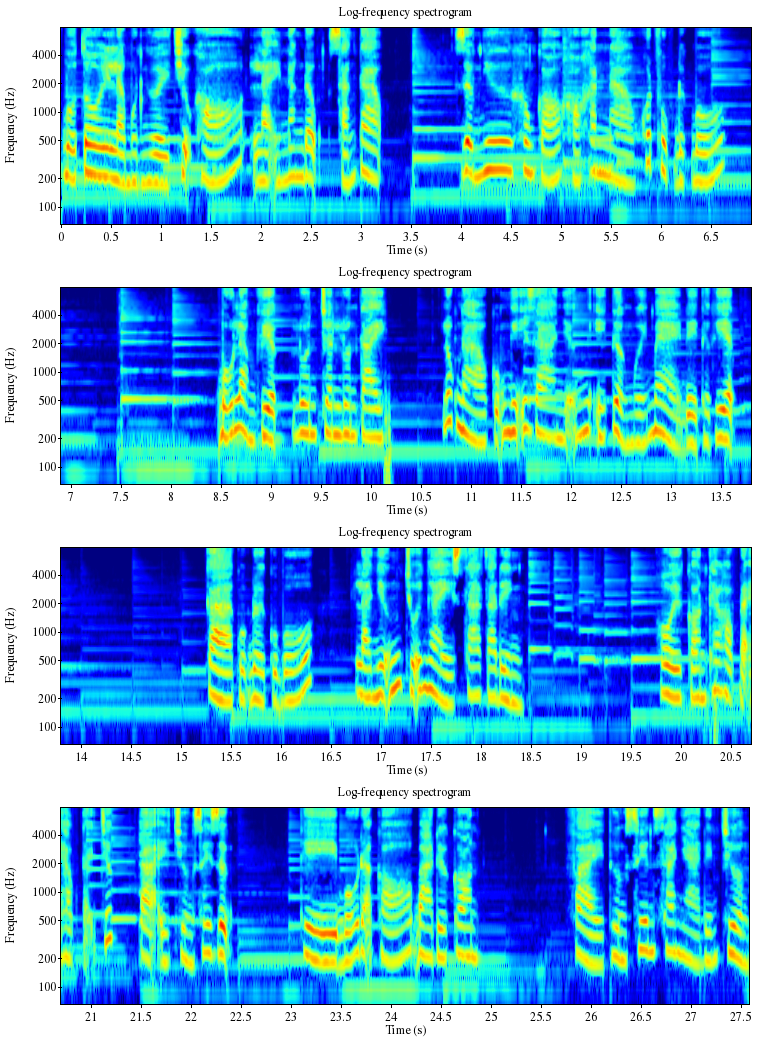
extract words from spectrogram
Bố tôi là một người chịu khó lại năng động sáng tạo. Dường như không có khó khăn nào khuất phục được bố. Bố làm việc luôn chân luôn tay, lúc nào cũng nghĩ ra những ý tưởng mới mẻ để thực hiện. Cả cuộc đời của bố là những chuỗi ngày xa gia đình. Hồi còn theo học đại học tại chức tại trường xây dựng, thì bố đã có ba đứa con, phải thường xuyên xa nhà đến trường.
